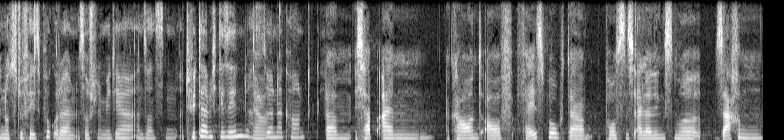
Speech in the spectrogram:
Nutzt du Facebook oder Social Media ansonsten? Twitter habe ich gesehen, hast ja. du einen Account? Ähm, ich habe einen Account auf Facebook, da poste ich allerdings nur Sachen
